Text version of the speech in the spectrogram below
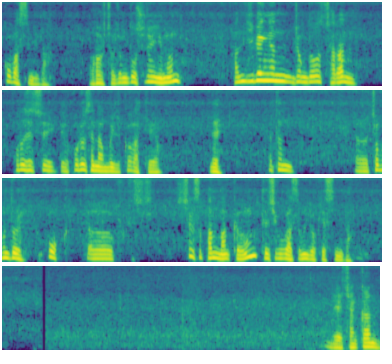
꼽았습니다. 어, 저 정도 수령이면 한 200년 정도 자란 고로쇠, 수- 고로쇠 나무일 것 같아요. 네, 하여튼 어, 저분들 꼭 어, 실습한 만큼 드시고 갔으면 좋겠습니다. 네, 잠깐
